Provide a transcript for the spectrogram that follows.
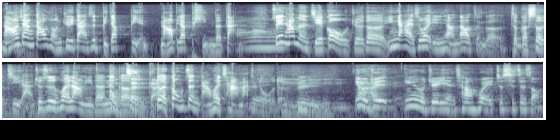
然后像高雄巨蛋是比较扁，然后比较平的蛋，哦。所以它们的结构我觉得应该还是会影响到整个整个设计啦，就是会让你的那个共振感。对共振感会差蛮多的。嗯，因为我觉得，因为我觉得演唱会就是这种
